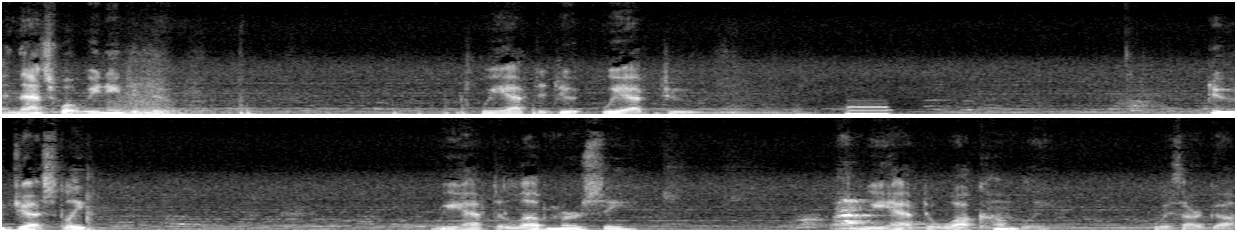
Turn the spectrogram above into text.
And that's what we need to do. We have to do we have to do justly. We have to love mercy. And we have to walk humbly with our God.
